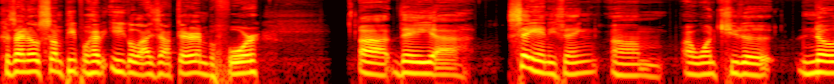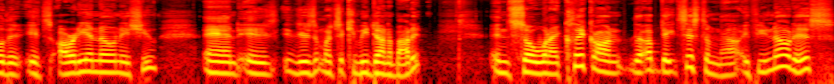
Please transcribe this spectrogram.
because I know some people have eagle eyes out there, and before uh, they uh, say anything, um, I want you to know that it's already a known issue, and is, there isn't much that can be done about it. And so when I click on the update system now, if you notice,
